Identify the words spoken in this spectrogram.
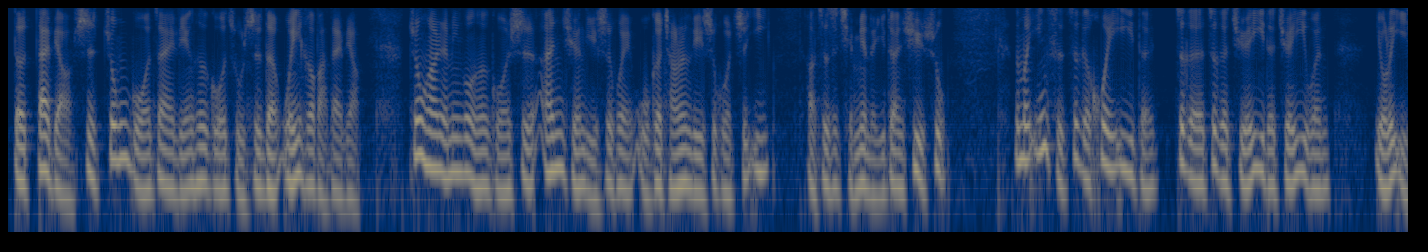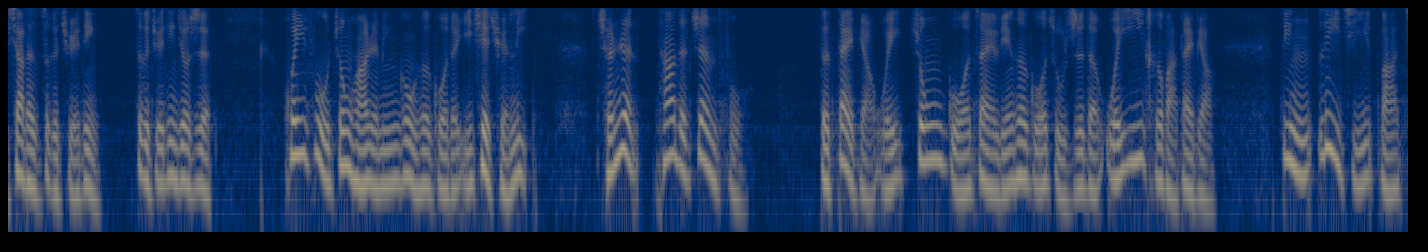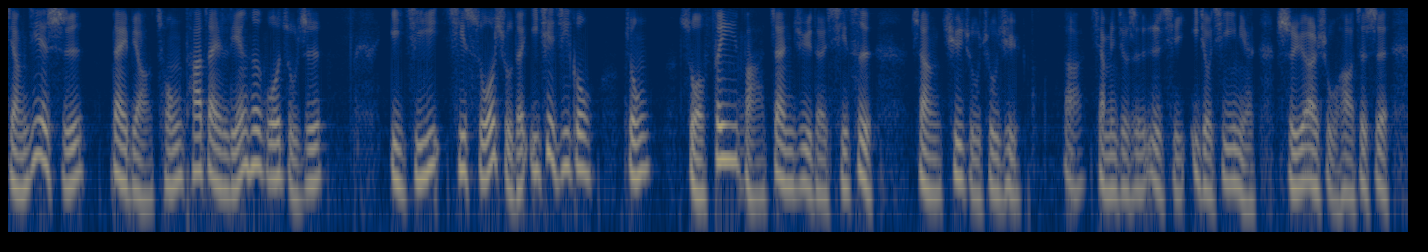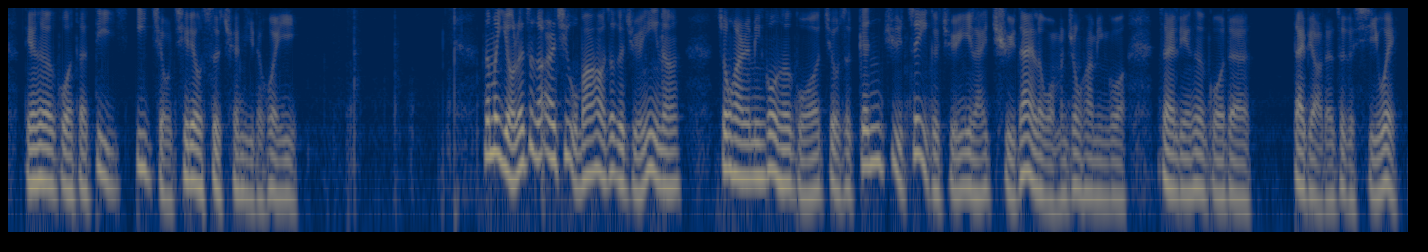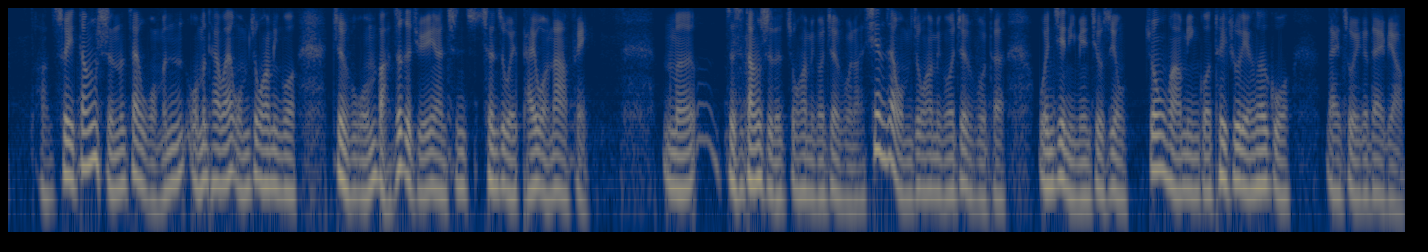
的代表是中国在联合国组织的唯一合法代表。中华人民共和国是安全理事会五个常任理事国之一。啊，这是前面的一段叙述。那么，因此这个会议的这个这个决议的决议文。有了以下的这个决定，这个决定就是恢复中华人民共和国的一切权利，承认他的政府的代表为中国在联合国组织的唯一合法代表，并立即把蒋介石代表从他在联合国组织以及其所属的一切机构中所非法占据的席次上驱逐出去。啊，下面就是日期，一九七一年十月二十五号，这是联合国的第一九七六次全体的会议。那么有了这个二七五八号这个决议呢，中华人民共和国就是根据这个决议来取代了我们中华民国在联合国的代表的这个席位啊。所以当时呢，在我们我们台湾我们中华民国政府，我们把这个决议案称称之为排我纳匪。那么这是当时的中华民国政府呢？现在我们中华民国政府的文件里面就是用中华民国退出联合国来做一个代表，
